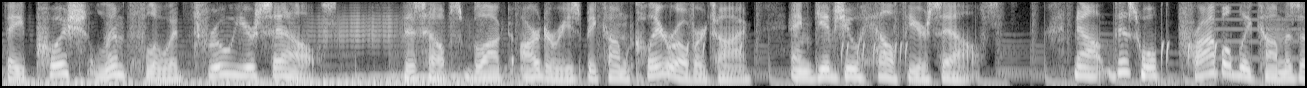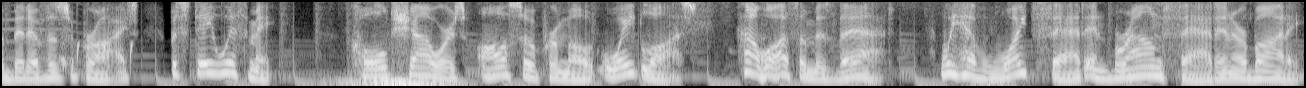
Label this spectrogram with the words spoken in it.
they push lymph fluid through your cells. This helps blocked arteries become clear over time and gives you healthier cells. Now, this will probably come as a bit of a surprise, but stay with me. Cold showers also promote weight loss. How awesome is that? We have white fat and brown fat in our body.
